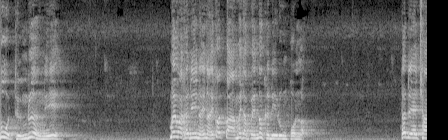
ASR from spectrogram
พูดถึงเรื่องนี้ ไม่ว่าคดีไหน ๆ ก็ตามไม่จำเป็นต้องคดีลุงพลหรอก ถ้าเดชา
